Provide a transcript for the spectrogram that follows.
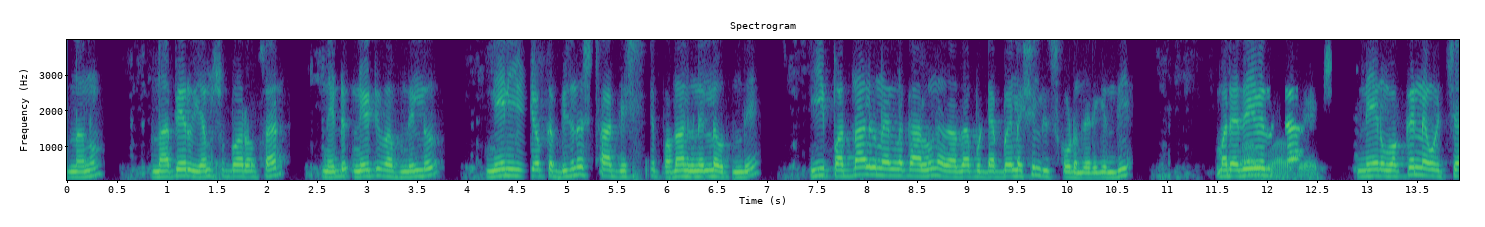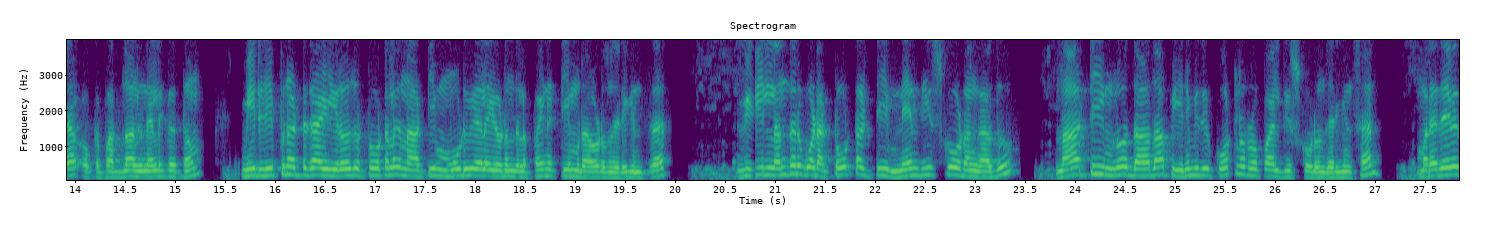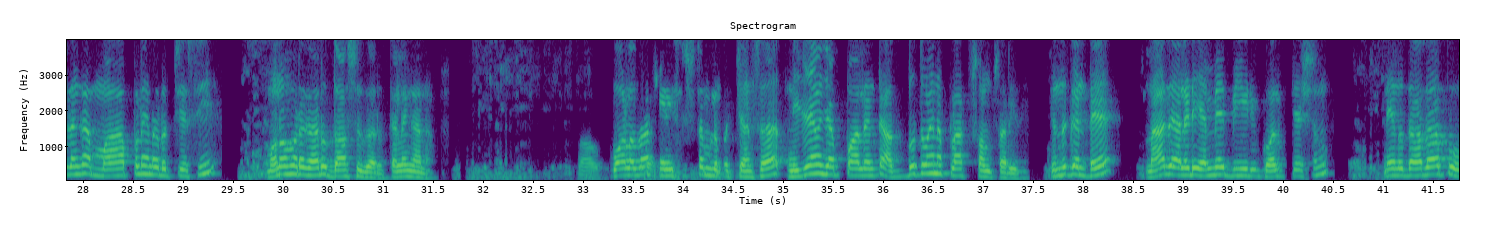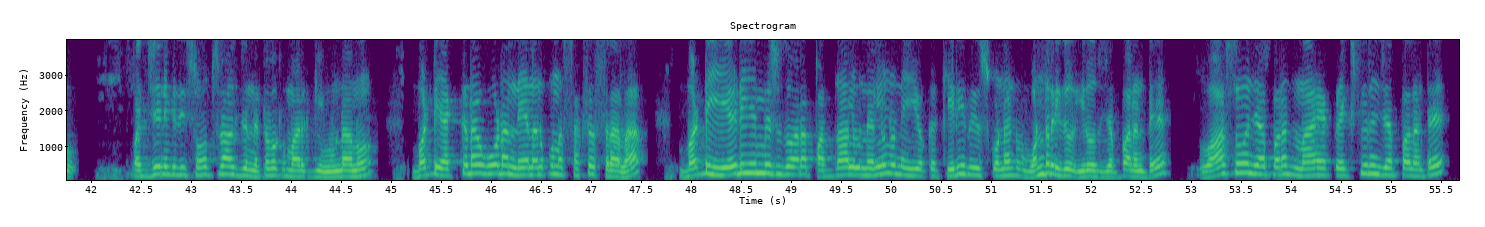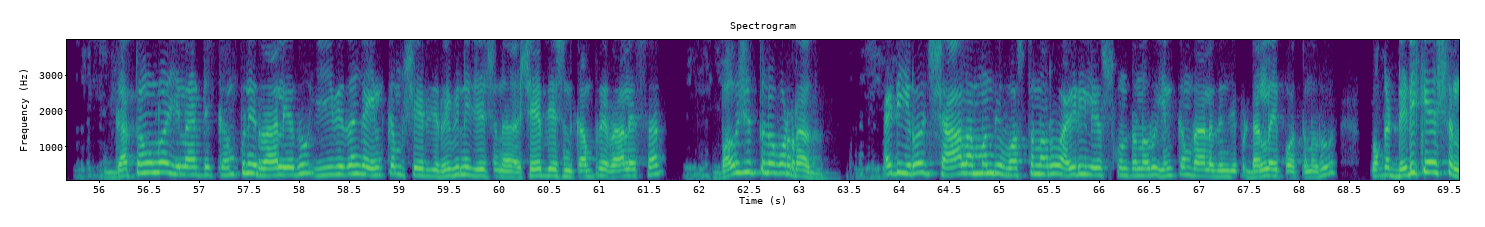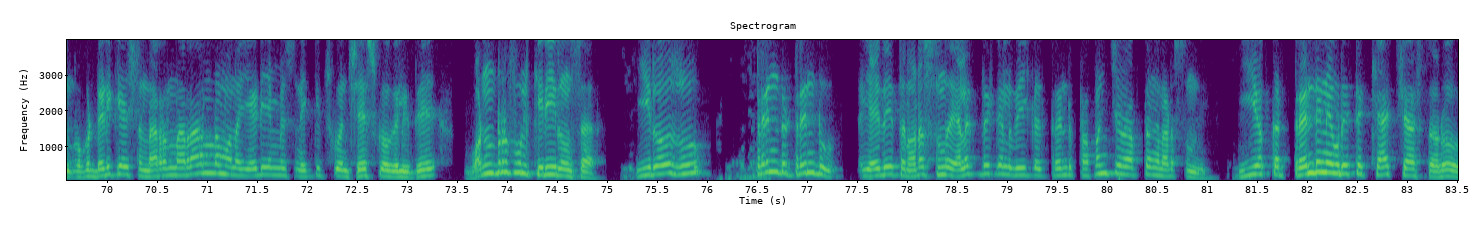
మాట్లాడుతున్నాను నా పేరు M Subbarao sir. Native of Nellore. నేను ఈ యొక్క బిజినెస్ స్టార్ట్ చేసి పద్నాలుగు నెలలు అవుతుంది. ఈ పద్నాలుగు నెలల కాలంలో దాదాపు డెబ్బై లక్షలు తీసుకోవడం జరిగింది. మరి అదే విధంగా నేను ఒక్కనే వచ్చా ఒక పద్నాలుగు నెలల క్రితం. మీరు చెప్పినట్టుగా ఈ రోజు టోటల్గా నా టీం మూడు వేల ఏడు వందల పైన టీం రావడం జరిగింది సార్. వీళ్ళందరూ కూడా టోటల్ టీం నేను తీసుకోవడం కాదు నా టీంలో దాదాపు ఎనిమిది కోట్ల రూపాయలు తీసుకోవడం జరిగింది సార్. మరి అదే విధంగా మా అప్లైనర్ వచ్చేసి మనోహర్ గారు దాసు గారు తెలంగాణ. వాళ్ళ దాకా నేను సిస్టమ్లోకి వచ్చాను సార్. నిజంగా చెప్పాలంటే అద్భుతమైన ప్లాట్ఫామ్ సార్ ఇది. ఎందుకంటే నాది ఆల్రెడీ ఎంఏ బిఈడి క్వాలిఫికేషన్ నేను దాదాపు పద్దెనిమిది సంవత్సరాల నుంచి నెట్వర్క్ మార్కెటింగ్ ఉన్నాను. బట్ ఎక్కడ కూడా నేను అనుకున్న సక్సెస్ రాలా. బట్ ఏడిఎంఎస్ ద్వారా పద్నాలుగు నెలలు నీ యొక్క కెరీర్ తీసుకున్నాను వండర్ ఇది ఈరోజు చెప్పాలంటే. వాస్తవం చెప్పాలంటే నా యొక్క ఎక్స్పీరియన్స్ చెప్పాలంటే గతంలో ఇలాంటి కంపెనీ రాలేదు. ఈ విధంగా ఇన్కమ్ షేర్ రెవెన్యూ చేసిన షేర్ చేసిన కంపెనీ రాలేదు సార్. భవిష్యత్తులో కూడా రాదు. అయితే ఈరోజు చాలా మంది వస్తున్నారు ఐడీలు వేసుకుంటున్నారు ఇన్కమ్ రాలేదని చెప్పి డల్ అయిపోతున్నారు. ఒక డెడికేషన్ ఒక డెడికేషన్ నర నరాలను మన ఏడిఎంఎస్ ఎక్కించుకొని చేసుకోగలిగితే వండర్ఫుల్ కెరీర్ ఉంది సార్. ఈరోజు ట్రెండ్ ట్రెండ్ ఏదైతే నడుస్తుందో ఎలక్ట్రికల్ వెహికల్ ట్రెండ్ ప్రపంచవ్యాప్తంగా నడుస్తుంది. ఈ యొక్క ట్రెండ్ని ఎవరైతే క్యాచ్ చేస్తారో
